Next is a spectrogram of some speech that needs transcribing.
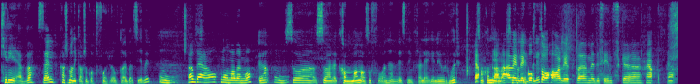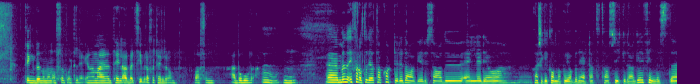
kreve selv, kanskje man ikke har så godt forhold til arbeidsgiver, Ja, det er jo noen av dem òg. ja, så, så er det, kan man altså få en henvisning fra lege eller jordmor. Ja, som kan det hjelpe- er som kan veldig godt litt. å ha litt eh, medisinsk eh, ja, Ja. tyngde når man også går til, legen, nei, til arbeidsgiver og forteller om hva som er behovet. Eh, Men i forhold til det å ta kortere dager, sa du, eller det å eh, kanskje ikke komme på jobb i det hele tatt, ta sykedager, finnes det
